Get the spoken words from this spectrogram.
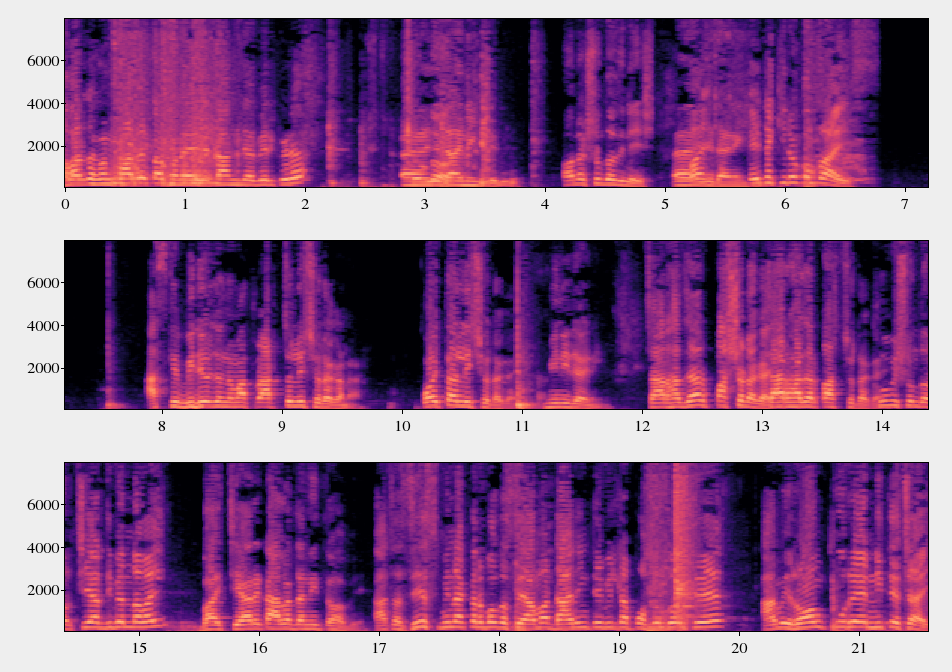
আবার যখন খাবে তখন এই টান দিয়ে বের করে ডাইনিং টেবিল অনেক সুন্দর জিনিস। এটা কীরকম প্রাইস আজকে ভিডিওর জন্য মাত্র আটচল্লিশশো টাকা না পঁয়তাল্লিশশো টাকায় মিনি ডাইনিং চার হাজার পাঁচশো টাকায়। চার হাজার পাঁচশো টাকায়। খুবই সুন্দর। চেয়ার দিবেন না ভাই? ভাই চেয়ার এটা আলাদা নিতে হবে। আচ্ছা জেসমিন আক্তার বলতেছে আমার ডাইনিং টেবিলটা পছন্দ হয়েছে আমি রংপুরে নিতে চাই।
